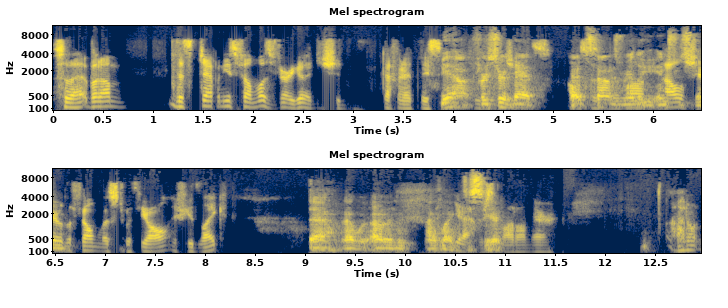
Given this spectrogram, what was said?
So that, but um, this Japanese film was very good. You should definitely see. Yeah, for sure. That that sounds really interesting. I'll share the film list with y'all if you'd like. Yeah, that would, I would. I'd like yeah, to see there's it. a lot on there. I don't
